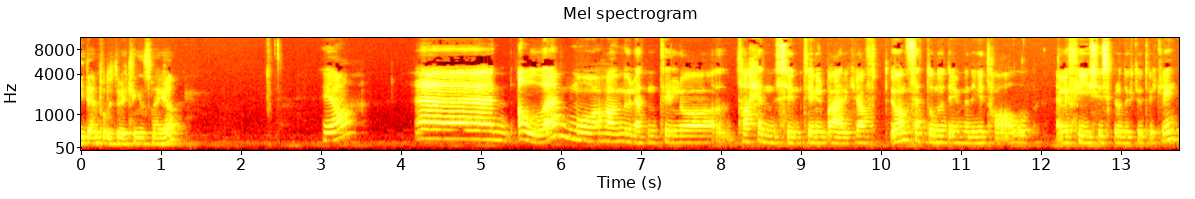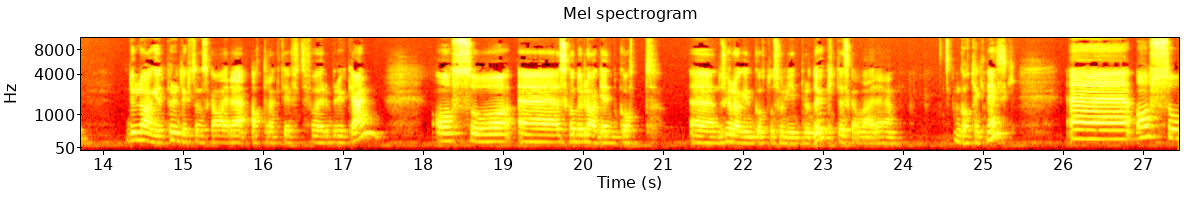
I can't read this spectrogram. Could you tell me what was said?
i den produktutviklingen som jeg gjør. Ja. Eh, alle må ha muligheten til å ta hensyn til bærekraft, uansett om du driver med digital eller fysisk produktutvikling. Du lager et produkt som skal være attraktivt for brukeren, og så eh, skal du lage et godt eh, Du skal lage et godt og solid produkt. Det skal være godt teknisk. Eh, og så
